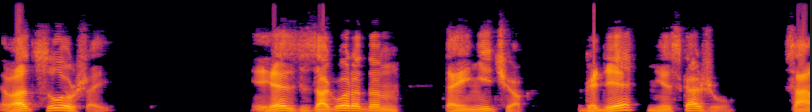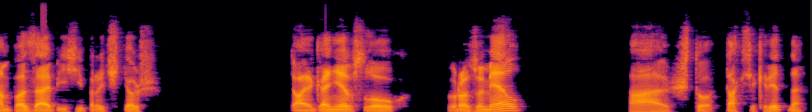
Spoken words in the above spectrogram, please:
Вот слушай. Есть за городом тайничок. Где — не скажу. Сам по записи прочтешь. Только не вслух. Разумел? А что, так секретно?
